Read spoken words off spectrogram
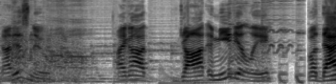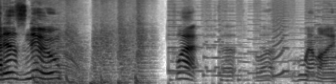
That is new. I got got immediately, but that is new. Flat. Uh, what? Who am I?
